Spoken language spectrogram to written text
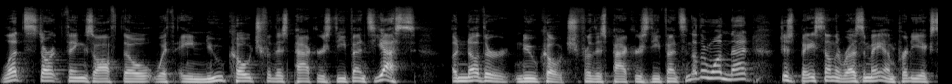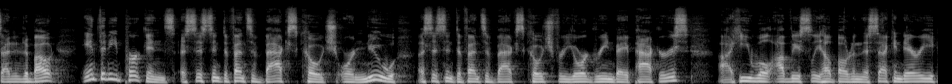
Let's start things off, though, with a new coach for this Packers defense. Yes, another new coach for this Packers defense. Another one that, just based on the resume, I'm pretty excited about. Anthony Perkins, assistant defensive backs coach or new assistant defensive backs coach for your Green Bay Packers. Uh, he will obviously help out in the secondary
